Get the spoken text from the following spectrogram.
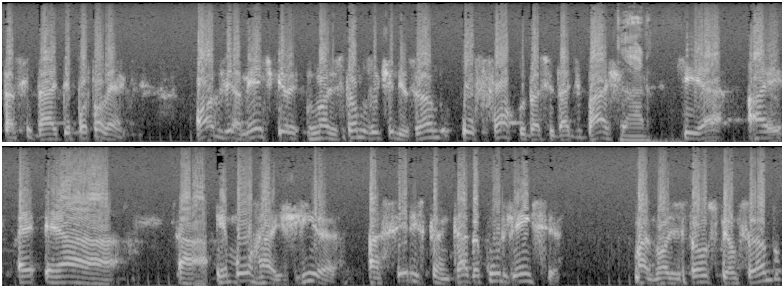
da cidade de Porto Alegre. Obviamente que nós estamos utilizando o foco da Cidade Baixa, Claro. que é a, é, é a, a hemorragia a ser estancada com urgência. Mas nós estamos pensando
